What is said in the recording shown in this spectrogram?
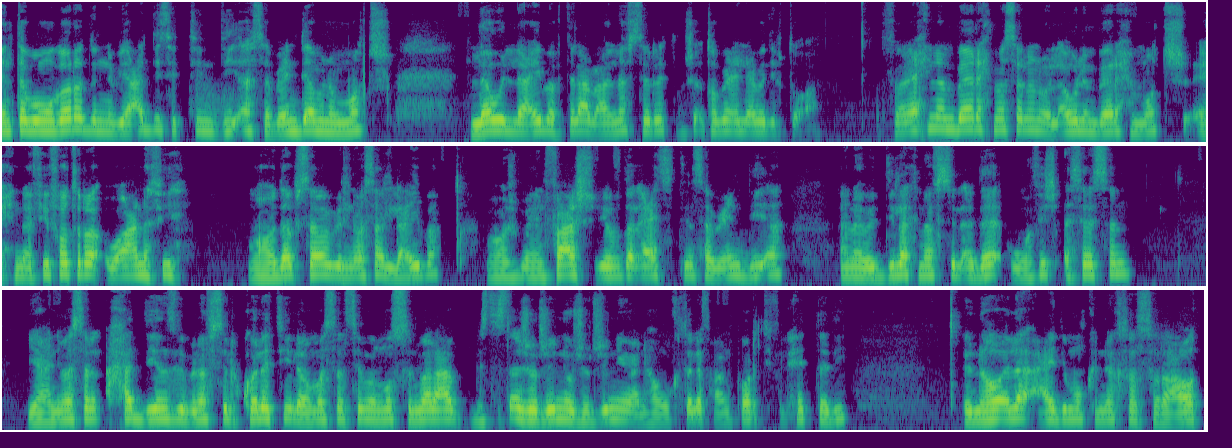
أنت بمجرد إن بيعدي 60 دقيقة 70 دقيقة من الماتش لو اللعيبة بتلعب على نفس الريتم شيء طبيعي اللعيبة دي بتقع. فإحنا امبارح مثلا ولا أول امبارح الماتش إحنا في فترة وقعنا فيها. ما هو ده بسبب إن مثلا اللعيبة ما هوش ما ينفعش يفضل قاعد 60 70 دقيقة أنا بدي لك نفس الأداء ومفيش أساسا يعني مثلا حد ينزل بنفس ال quality لو مثلا سيب نص الملعب باستثناء جورجينيو جورجينيو يعني هو مختلف عن بارتي في الحتة دي. إن هو لا عادي ممكن يكسر صراعات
